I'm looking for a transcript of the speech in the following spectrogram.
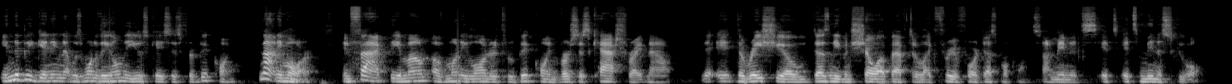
In the beginning, that was one of the only use cases for Bitcoin. Not anymore. In fact, the amount of money laundered through Bitcoin versus cash right now, it, the ratio doesn't even show up after like three or four decimal points. I mean, it's it's it's minuscule.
